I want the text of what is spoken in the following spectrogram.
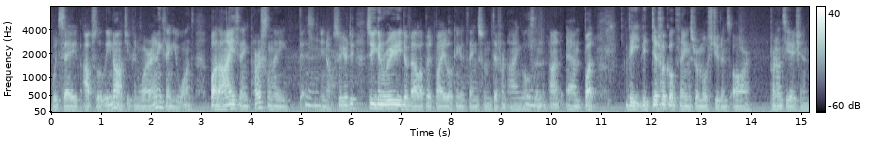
would say, absolutely not, you can wear anything you want. But I think personally, this, Mm. you know. So you're do- so you can really develop it by looking at things from different angles, Yeah. and, and um, but the the difficult things for most students are pronunciation,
